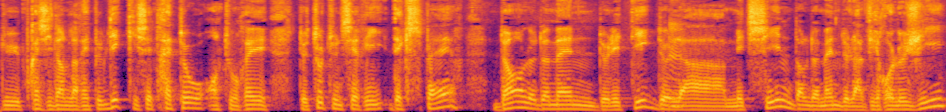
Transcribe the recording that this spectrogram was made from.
du président de la République qui s'est très tôt entouré de toute une série d'experts dans le domaine de l'éthique, de mm. la médecine, dans le domaine de la virologie,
